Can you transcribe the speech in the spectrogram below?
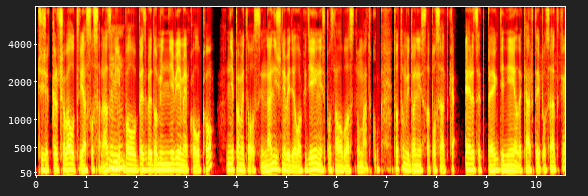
čiže krčovalo, triaslo sa na zemi, Mhm. mm-hmm. bolo bezvedomí nevieme koľko, nepamätalo si, na nič nevedelo, kde je, nespoznalo vlastnú matku. Toto mi doniesla posádka RZP, kde nie je lekár v tej posádke,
